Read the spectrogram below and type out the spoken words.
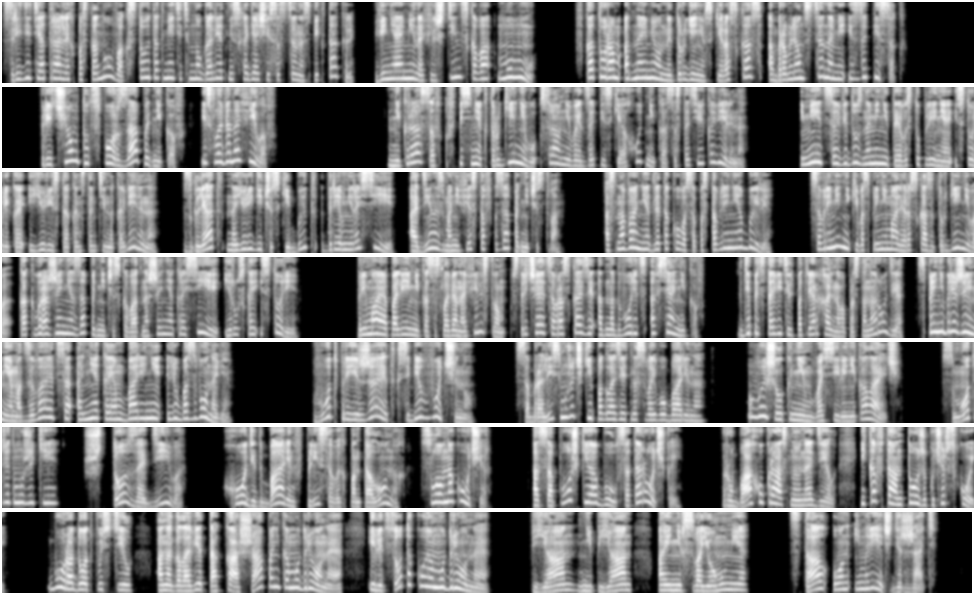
Среди театральных постановок стоит отметить много лет нисходящий со сцены спектакль Вениамина Фельштинского «Муму», в котором одноименный тургеневский рассказ обрамлен сценами из записок. Причем тут спор западников и славянофилов? Некрасов в письме к Тургеневу сравнивает записки охотника со статьей Кавелина. Имеется в виду знаменитое выступление историка и юриста Константина Кавелина «Взгляд на юридический быт Древней России», один из манифестов западничества. Основания для такого сопоставления были. Современники воспринимали рассказы Тургенева как выражение западнического отношения к России и русской истории. Прямая полемика со славянофильством встречается в рассказе «Однодворец Овсянников», где представитель патриархального простонародья с пренебрежением отзывается о некоем барине Любозвонове. Вот приезжает к себе в вотчину. Собрались мужички поглазеть на своего барина. Вышел к ним Василий Николаевич. Смотрят мужики, что за диво! Ходит барин в плисовых панталонах, словно кучер, а сапожки обул с оторочкой. Рубаху красную надел и кафтан тоже кучерской. Бороду отпустил, а на голове такая шапонька мудреная и лицо такое мудреное. Пьян, не пьян, а и не в своем уме. Стал он им речь держать.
